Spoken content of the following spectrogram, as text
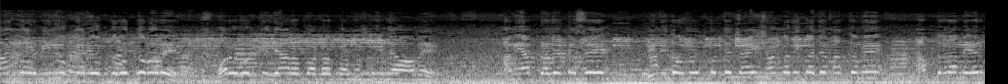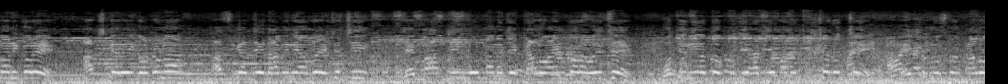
বাংলার বিনিয়োগকারী ঐক্যবদ্ধভাবে পরবর্তীতে আরও কঠোর কর্মসূচি দেওয়া হবে। আমি আপনাদের কাছে বিনীত অনুরোধ করতে চাই সাংবাদিকবাদের মাধ্যমে। আপনারা মেহরবানি করে আজকের এই ঘটনা আজকের যে দাবি নিয়ে আমরা এসেছি যে মার্জিন লোন নামে যে কালো আইন করা হয়েছে প্রতিনিয়ত পুঁজি হারিয়ে মানুষ বিশ্বাস হচ্ছে এই সমস্ত কালো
